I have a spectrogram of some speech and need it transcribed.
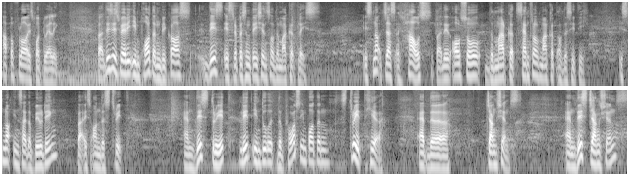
upper floor is for dwelling. But this is very important because this is representations of the marketplace. It's not just a house, but it's also the market, central market of the city. It's not inside the building, but it's on the street. And this street lead into the most important street here at the junctions. And these junctions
